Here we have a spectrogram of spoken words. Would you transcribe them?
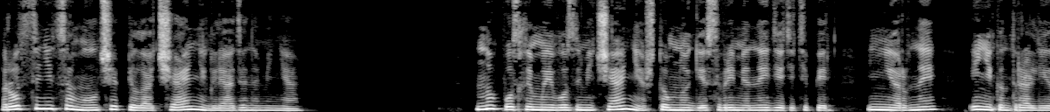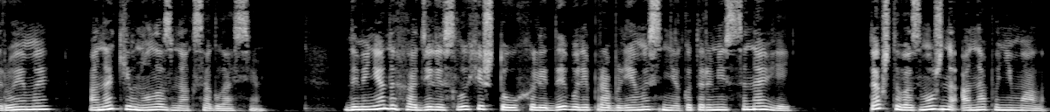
Родственница молча пила чай, не глядя на меня. Но после моего замечания, что многие современные дети теперь нервные и неконтролируемые, она кивнула в знак согласия. До меня доходили слухи, что у Халиды были проблемы с некоторыми из сыновей, так что, возможно, она понимала,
